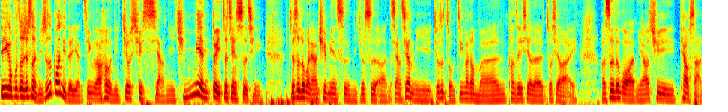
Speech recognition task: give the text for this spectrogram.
第一个步骤就是你就是关你的眼睛，然后你就去想，你去面对这件事情。就是如果你要去面试，你就是呃，想象你就是走进那个门，碰这些人坐下来；，可是如果你要去跳伞，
